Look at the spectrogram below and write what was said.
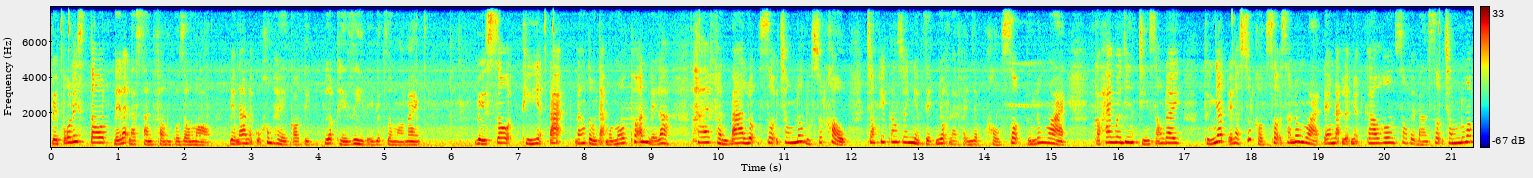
Về polyester, đấy lại là sản phẩm của dầu mỏ. Việt Nam lại cũng không hề có tính lợi thế gì về việc dầu mỏ này. Về sợi thì hiện tại đang tồn tại một mâu thuẫn, đấy là 2 phần 3 lượng sợi trong nước được xuất khẩu, trong khi các doanh nghiệp dệt nhuộm lại phải nhập khẩu sợi từ nước ngoài. Có hai nguyên nhân chính sau đây. Thứ nhất, đấy là xuất khẩu sợi sang nước ngoài đem lại lợi nhuận cao hơn so với bán sợi trong nước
